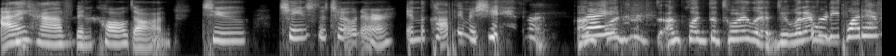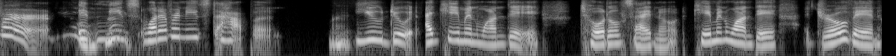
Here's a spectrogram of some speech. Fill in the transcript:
i have been called on to change the toner in the copy machine right Unplug, the, unplug the toilet do whatever needs whatever it needs whatever needs to happen Right. You do it. I came in one day, total side note, came in one day, I drove in,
